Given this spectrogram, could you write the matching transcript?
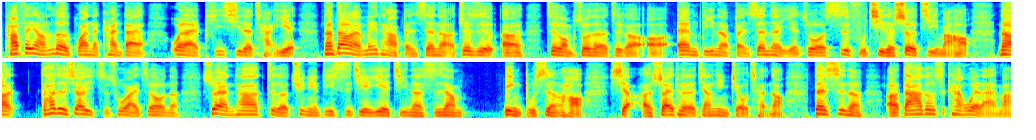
他非常乐观的看待未来 P C 的产业。那当然，Meta 本身呢，就是呃这个我们说的这个呃 A M D 呢，本身呢也做伺服器的设计嘛哈。那他这个消息指出来之后呢，虽然他这个去年第四季业绩呢，实际上并不是很好，下呃衰退了将近九成哦。但是呢，呃，大家都是看未来嘛，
